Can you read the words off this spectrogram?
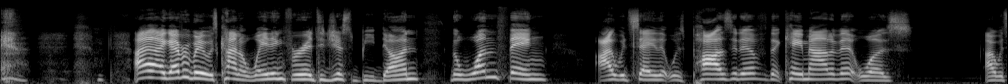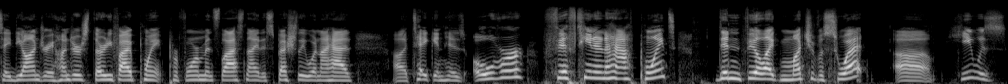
I like everybody was kind of waiting for it to just be done. The one thing I would say that was positive that came out of it was I would say DeAndre Hunter's 35 point performance last night, especially when I had uh, taken his over 15 and a half points. Didn't feel like much of a sweat. Uh, he was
